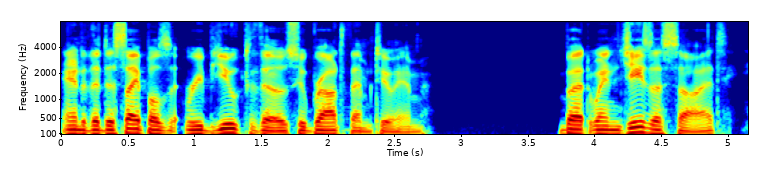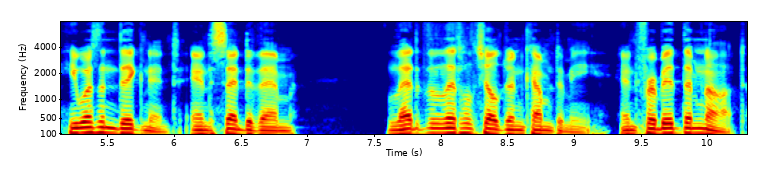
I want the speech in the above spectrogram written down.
And the disciples rebuked those who brought them to him. But when Jesus saw it, he was indignant, and said to them, Let the little children come to me, and forbid them not,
